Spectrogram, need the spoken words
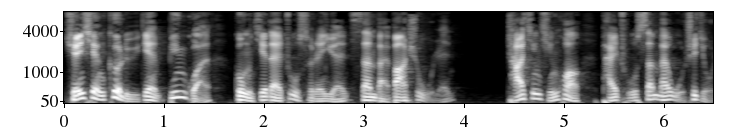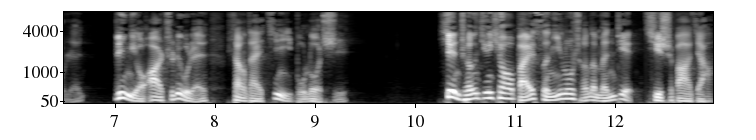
全县各旅店、宾馆。共接待住宿人员三百八十五人，查清情况排除三百五十九人，另有二十六人尚待进一步落实。县城经销白色尼龙绳的门店七十八家，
